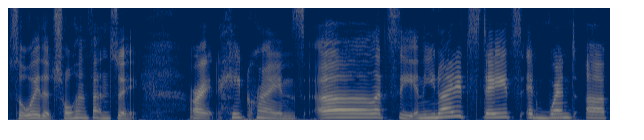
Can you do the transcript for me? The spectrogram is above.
所谓的仇恨犯罪。All right, hate crimes. Uh, let's see. In the United States, it went up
